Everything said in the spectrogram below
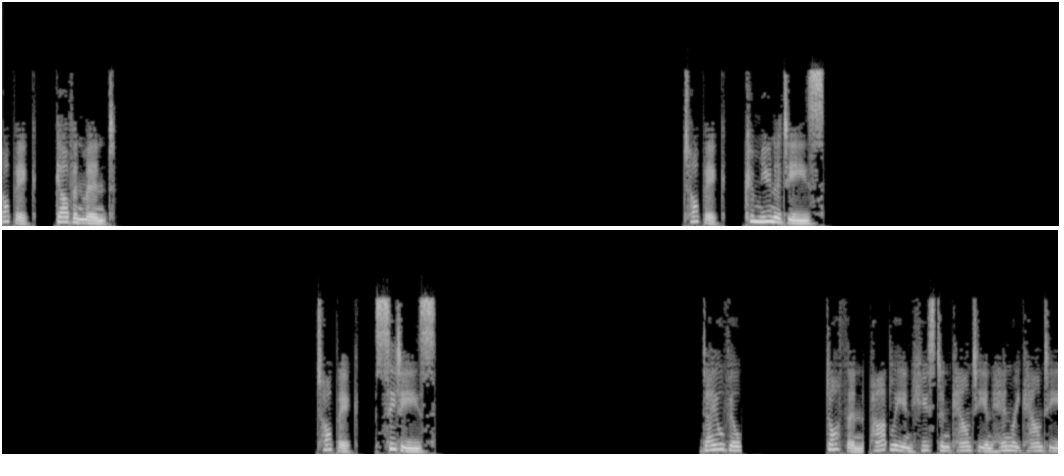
Topic: Government Topic: Communities. Topic: Cities. Daleville, Dothan, partly in Houston County and Henry County.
